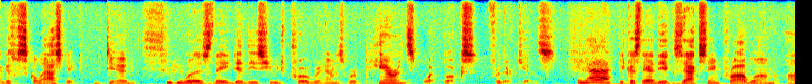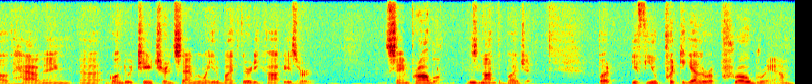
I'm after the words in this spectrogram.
I guess Scholastic did was they did these huge programs where parents bought books for their kids. Yeah. because they had the exact same problem of having uh, going to a teacher and saying, "We want you to buy 30 copies," or same problem is not the budget. But if you put together a program,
